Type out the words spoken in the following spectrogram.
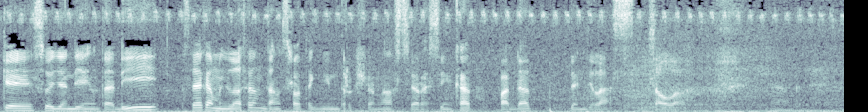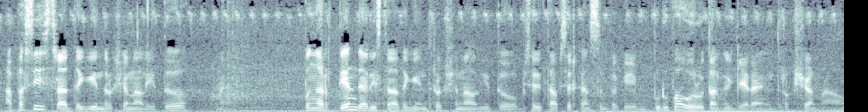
Oke sesuai janji yang tadi Saya akan menjelaskan tentang strategi instruksional secara singkat, padat, dan jelas Insya Allah. Apa sih strategi instruksional itu? Pengertian dari strategi instruksional itu bisa ditafsirkan sebagai berupa urutan kegiatan instruksional,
